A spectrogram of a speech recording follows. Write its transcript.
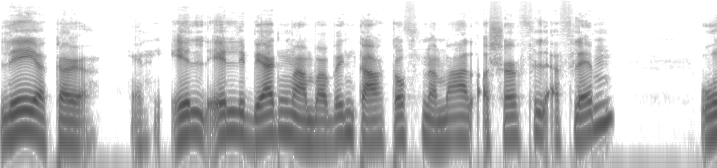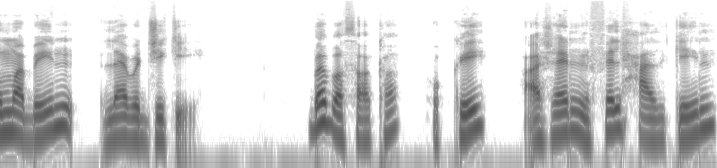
ليه يا ترى؟ يعني إيه ال- إيه اللي بيجمع ما بين تعاطفنا مع الاشرار في الأفلام وما بين لعبة جي كي ببساطة أوكي؟ عشان في الحالتين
